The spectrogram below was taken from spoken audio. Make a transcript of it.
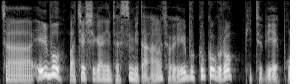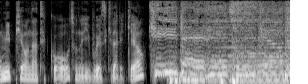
자, 1부 마칠 시간이 됐습니다. 저희 1부 끝곡으로 B2B의 봄이 피어나 듣고 저는 2부에서 기다릴게요. 기대해 키스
